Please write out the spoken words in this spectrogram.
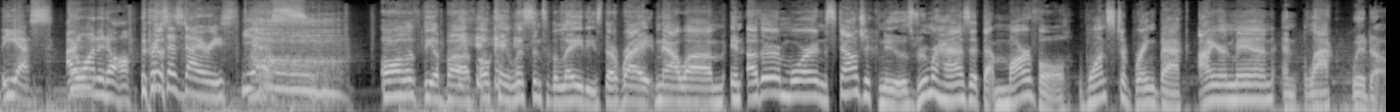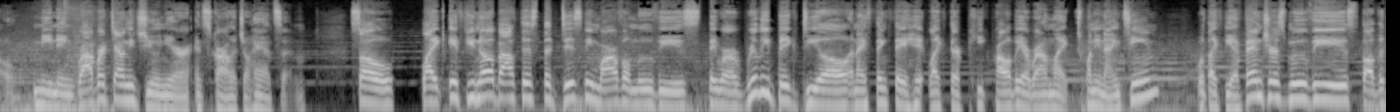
Yes, I want it all. Princess Diaries. Yes. All of the above. Okay, listen to the ladies. They're right. Now, um, in other more nostalgic news, rumor has it that Marvel wants to bring back Iron Man and Black Widow, meaning Robert Downey Jr. and Scarlett Johansson. So, like, if you know about this, the Disney Marvel movies, they were a really big deal, and I think they hit like their peak probably around like 2019 with like the Avengers movies, with all the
